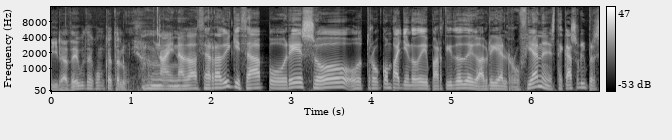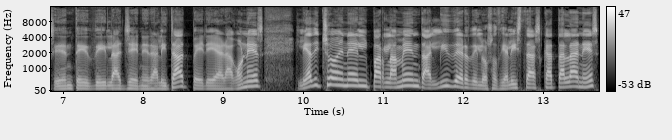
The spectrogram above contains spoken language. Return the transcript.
y la deuda con Cataluña. No hay nada cerrado y quizá por eso otro compañero de partido de Gabriel Rufián, en este caso el presidente de la Generalitat, Pere Aragonés, le ha dicho en el Parlamento al líder de los socialistas catalanes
